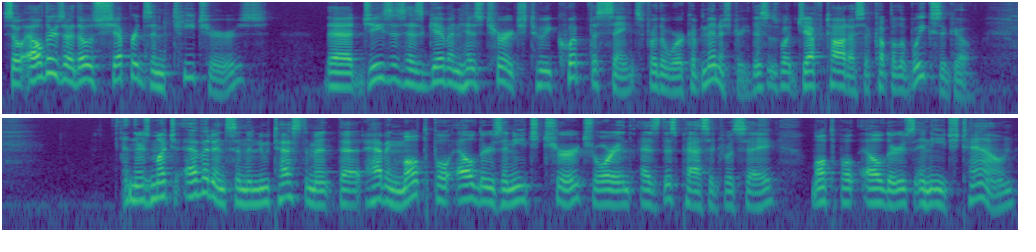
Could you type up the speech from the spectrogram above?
So, elders are those shepherds and teachers that Jesus has given his church to equip the saints for the work of ministry. This is what Jeff taught us a couple of weeks ago. And there's much evidence in the New Testament that having multiple elders in each church, or in, as this passage would say, multiple elders in each town,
